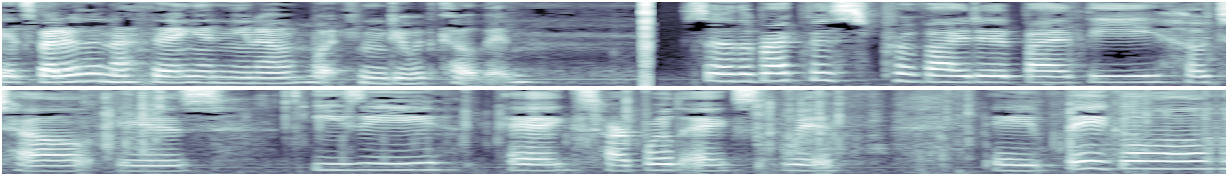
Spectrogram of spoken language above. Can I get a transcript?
it's better than nothing and, you know, what can you do with COVID? So the breakfast provided by the hotel is easy eggs, hard-boiled eggs with a bagel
